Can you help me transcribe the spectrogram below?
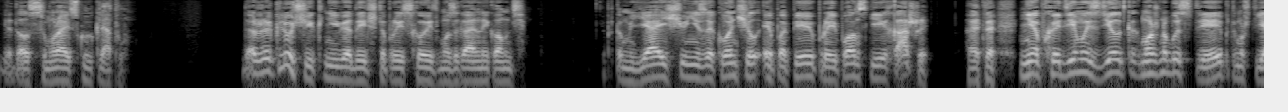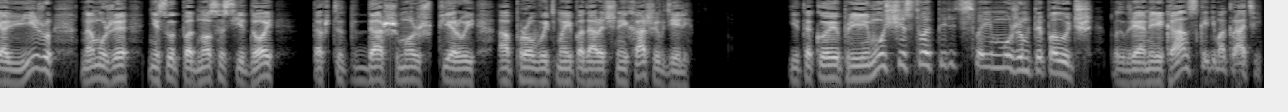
Я дал самурайскую клятву. Даже ключик не ведает, что происходит в музыкальной комнате. И потом я еще не закончил эпопею про японские хаши. Это необходимо сделать как можно быстрее, потому что я вижу, нам уже несут подносы с едой, так что ты, Даша, можешь первый опробовать мои подарочные хаши в деле. И такое преимущество перед своим мужем ты получишь благодаря американской демократии.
